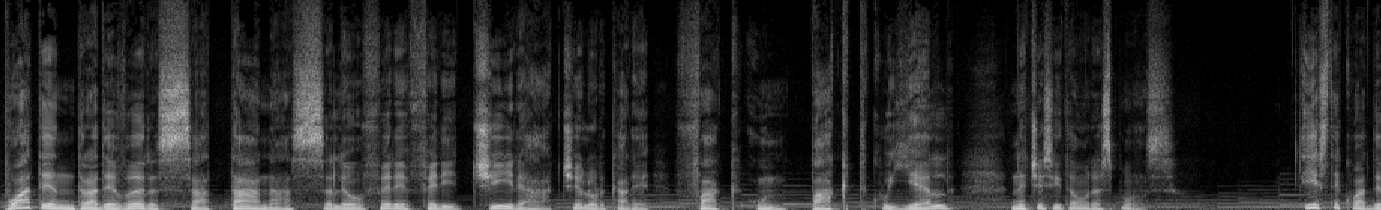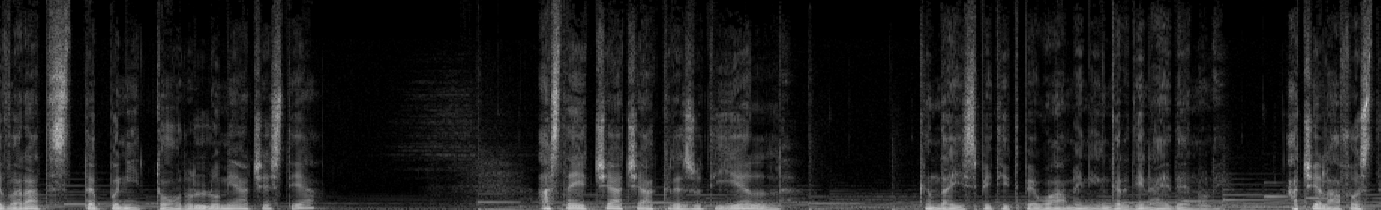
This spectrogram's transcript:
poate într-adevăr satana să le ofere fericirea celor care fac un pact cu el, necesită un răspuns. Este cu adevărat stăpânitorul lumii acesteia? Asta e ceea ce a crezut el când a ispitit pe oameni în grădina Edenului. Acela a fost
